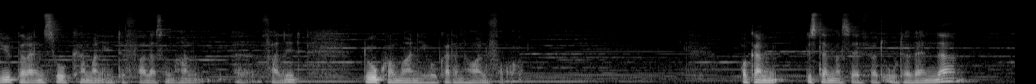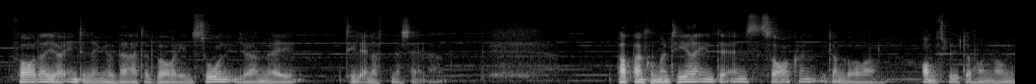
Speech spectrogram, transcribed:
djupare än så kan man inte falla som han äh, fallit, då kommer han ihåg att han har en far. Och han bestämmer sig för att återvända. Fader, jag är inte längre värd att vara din son, gör mig till en av dina tjänare. Pappan kommenterar inte ens saken utan bara omsluter honom,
